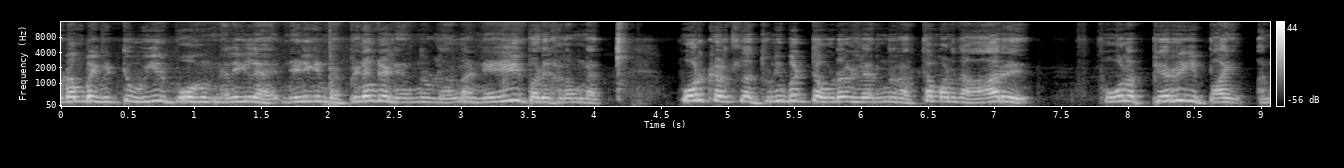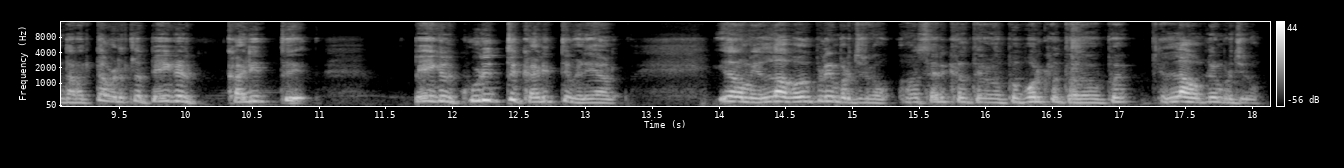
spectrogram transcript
உடம்பை விட்டு உயிர் போகும் நிலையில் நெழுகின்ற பிணங்கள் இறந்துள்ளதால நெழி படுகலம்னர் போர்க்களத்தில் துணிபட்ட உடலிலிருந்து ரத்தமானது ஆறு போல பெருகி பாயும். அந்த ரத்த வெள்ளத்தில் பேய்கள் கடித்து பேய்கள் குடித்து கடித்து விளையாடும். இதை நம்ம எல்லா வகுப்புலையும் படிச்சிருக்கோம். செருக்களத்தை வகுப்பு போர்க்களத்தை வகுப்பு எல்லா வகுப்புலையும் படிச்சிருக்கோம்.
